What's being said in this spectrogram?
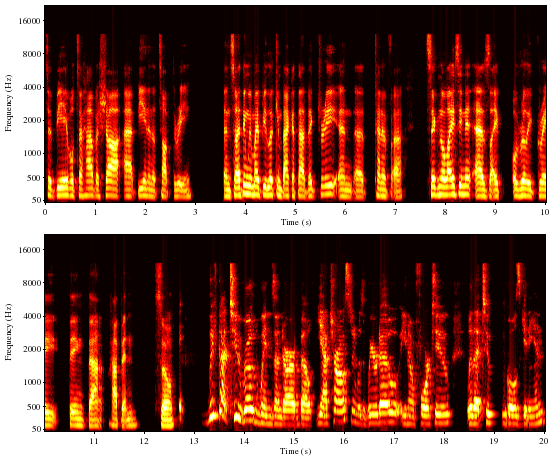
to be able to have a shot at being in the top three. And so I think we might be looking back at that victory and uh, kind of uh, signalizing it as like a really great thing that happened. So we've got two road wins under our belt. Yeah, Charleston was weirdo, you know, 4 2 with that two goals get in.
